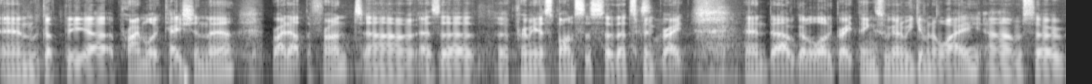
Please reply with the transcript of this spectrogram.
and we've got the uh, a prime location there, right out the front, uh, as a, a premier sponsor. So that's Excellent. been great, and uh, we've got a lot of great things we're going to be giving away. Um, so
